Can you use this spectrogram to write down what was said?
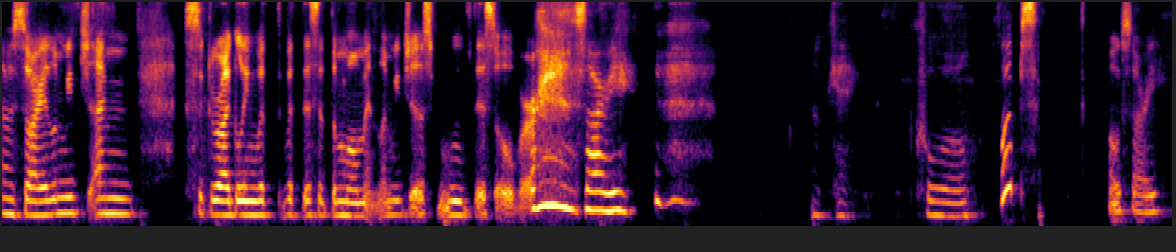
I'm sorry, let me, I'm struggling with, with this at the moment. Let me just move this over. Sorry. Okay, cool. Whoops. Oh, sorry.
